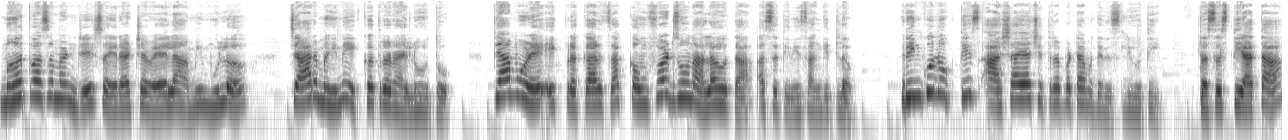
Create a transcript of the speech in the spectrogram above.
महत्वाचं म्हणजे सैराटच्या वेळेला आम्ही मुलं चार महिने एकत्र राहिलो होतो. त्यामुळे एक प्रकारचा कम्फर्ट झोन आला होता असं तिने सांगितलं. रिंकू नुकतीच आशा या चित्रपटामध्ये दिसली होती. तसंच ती आता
